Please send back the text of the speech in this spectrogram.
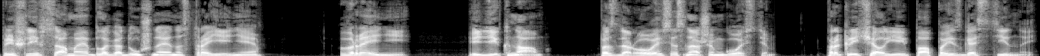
пришли в самое благодушное настроение. «Врени, иди к нам, поздоровайся с нашим гостем», прокричал ей папа из гостиной.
